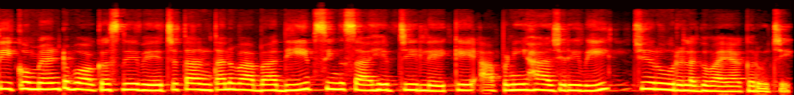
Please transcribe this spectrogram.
ਤੇ ਕਮੈਂਟ ਬਾਕਸ ਦੇ ਵਿੱਚ ਧੰਨ ਧੰਨ ਬਾਬਾ ਦੀਪ ਸਿੰਘ ਸਾਹਿਬ ਜੀ ਲੈ ਕੇ ਆਪਣੀ ਹਾਜ਼ਰੀ ਵੀ ਜ਼ਰੂਰ ਲਗਵਾਇਆ ਕਰੋ ਜੀ।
